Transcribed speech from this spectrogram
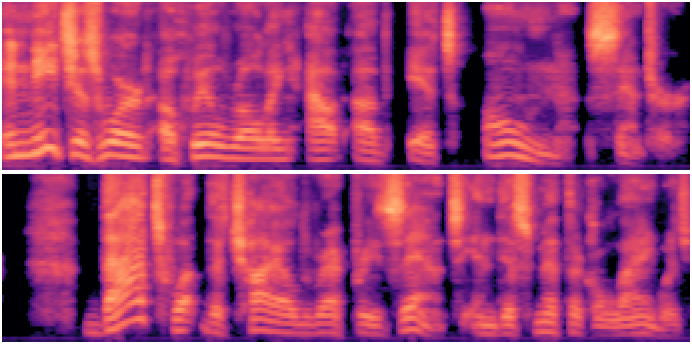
In Nietzsche's word, a wheel rolling out of its own center. That's what the child represents in this mythical language.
